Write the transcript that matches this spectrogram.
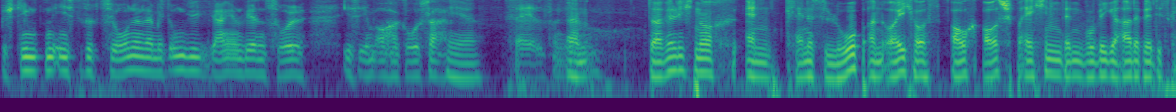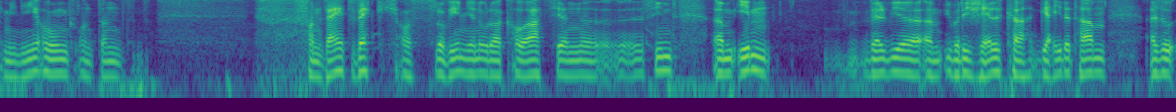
bestimmten Institutionen damit umgegangen werden soll, ist eben auch ein großer ja. Teil von dem. Ähm, da will ich noch ein kleines Lob an euch aus, auch aussprechen, denn wo wir gerade bei Diskriminierung und dann von weit weg aus Slowenien oder Kroatien äh, sind, ähm, eben weil wir ähm, über die Jelka geredet haben. Also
